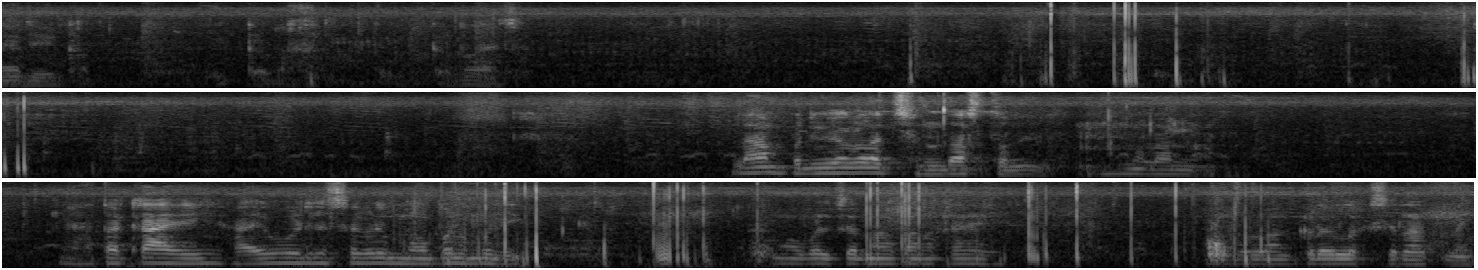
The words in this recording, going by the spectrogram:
बाहेर इकडं इकडं लहानपणी वेगळा छंद असतो मुलांना. आता काय आई वडील सगळे मोबाईलमध्ये मोबाईलच्या नावानं काय मुलांकडे लक्ष राहत नाही.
